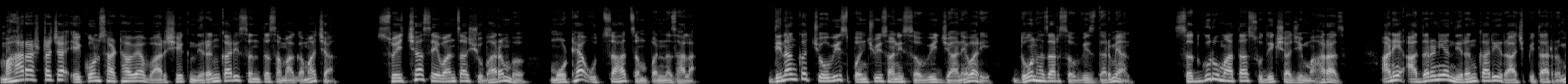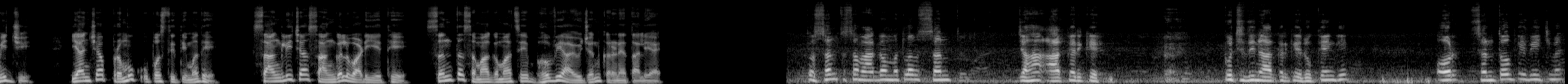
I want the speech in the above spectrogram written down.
महाराष्ट्राच्या एकोणसाठाव्या वार्षिक निरंकारी संत समागमाच्या स्वेच्छासेवांचा शुभारंभ मोठ्या उत्साहात संपन्न झाला. दिनांक चोवीस पंचवीस आणि सव्वीस जानेवारी दोन हजार सव्वीस दरम्यान सद्गुरू माता सुदीक्षाजी महाराज आणि आदरणीय निरंकारी राजपिता रमितजी यांच्या प्रमुख उपस्थितीमध्ये सांगलीच्या सांगलवाडी येथे संत समागमाचे भव्य आयोजन करण्यात आले आहे. तो संत समागम मतलब संत जहां आकर के कुछ दिन आकर के रुकेंगे और संतों के बीच में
